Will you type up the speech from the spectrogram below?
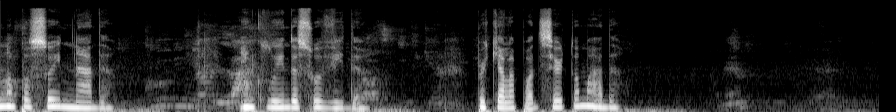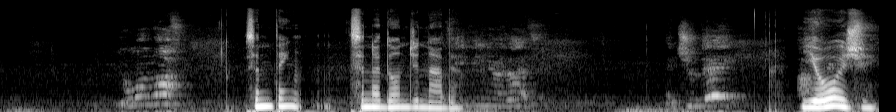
não possui nada incluindo a sua vida, porque ela pode ser tomada. Você não tem Você não é dono de nada. E hoje,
